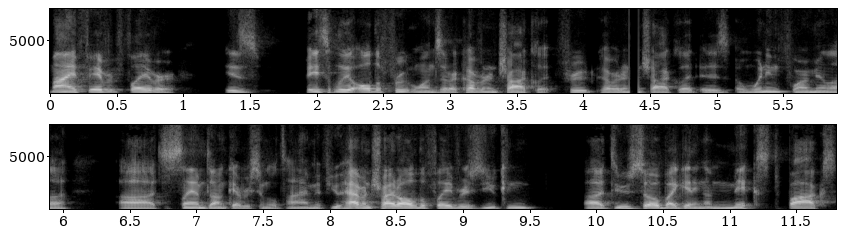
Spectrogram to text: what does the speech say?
My favorite flavor is basically all the fruit ones that are covered in chocolate. Fruit covered in chocolate is a winning formula. Uh, it's a slam dunk every single time. If you haven't tried all the flavors, you can uh, do so by getting a mixed box.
